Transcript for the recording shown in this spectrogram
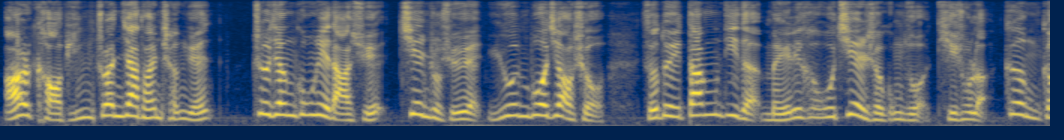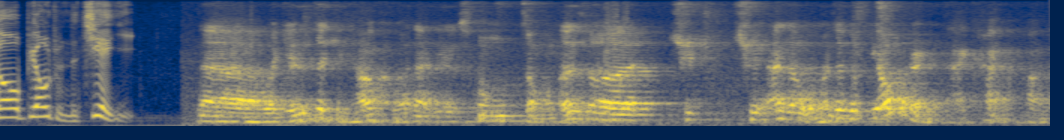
而考评专家团成员。浙江工业大学建筑学院于文波教授则对当地的美丽河湖建设工作提出了更高标准的建议。那我觉得这几条河呢，就是从总的说去去按照我们这个标准来看的话呢，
